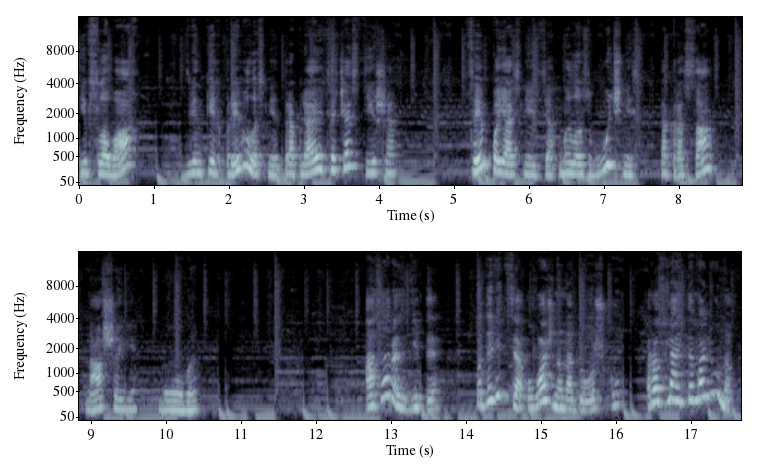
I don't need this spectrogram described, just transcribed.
і в словах дзвінких приголосні трапляються частіше. Цим пояснюється милозвучність та краса нашої мови. А зараз, діти, подивіться уважно на дошку, розгляньте малюнок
